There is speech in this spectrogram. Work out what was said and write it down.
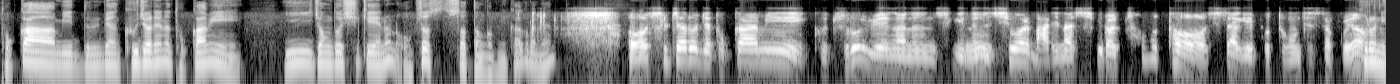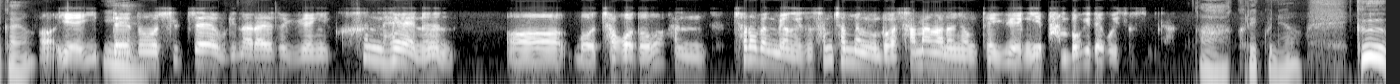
독감이 늘면 그 전에는 독감이 이 정도 시기에는 없었었던 겁니까? 그러면? 어 실제로 이제 독감이 그 주로 유행하는 시기는 10월 말이나 11월 초부터 시작이 보통은 됐었고요. 그러니까요. 어예 이때도 예. 실제 우리나라에서 유행이 큰 해에는 어 뭐 적어도 한 1,500명에서 3,000명 정도가 사망하는 형태의 유행이 반복이 되고 있었습니다. 아, 그랬군요. 그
